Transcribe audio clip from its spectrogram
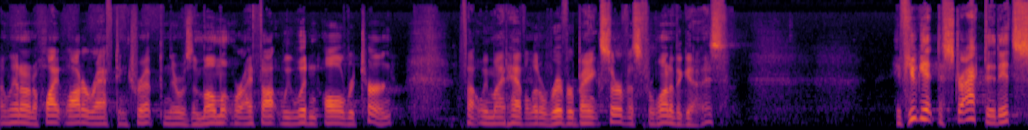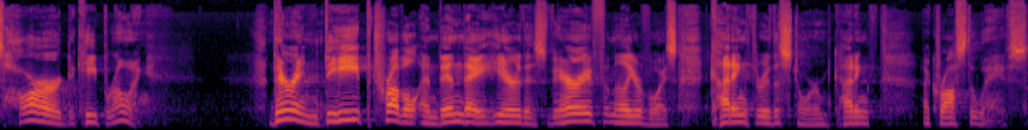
I went on a whitewater rafting trip, and there was a moment where I thought we wouldn't all return. I thought we might have a little riverbank service for one of the guys. If you get distracted, it's hard to keep rowing. They're in deep trouble, and then they hear this very familiar voice cutting through the storm, cutting across the waves.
